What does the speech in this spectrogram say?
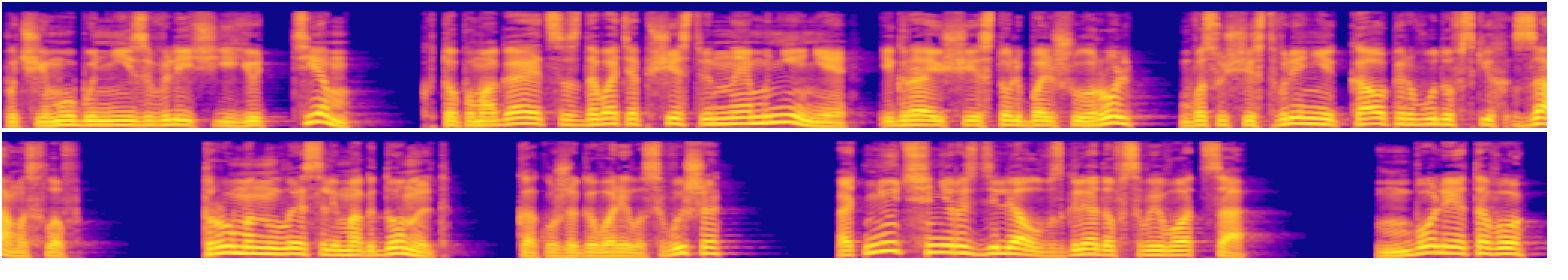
почему бы не извлечь ее тем, кто помогает создавать общественное мнение, играющее столь большую роль в осуществлении каупервудовских замыслов. Труман Лесли Макдональд, как уже говорилось выше, отнюдь не разделял взглядов своего отца. Более того,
